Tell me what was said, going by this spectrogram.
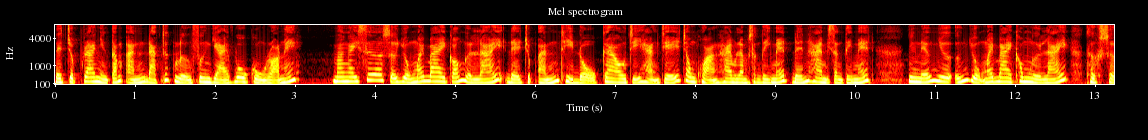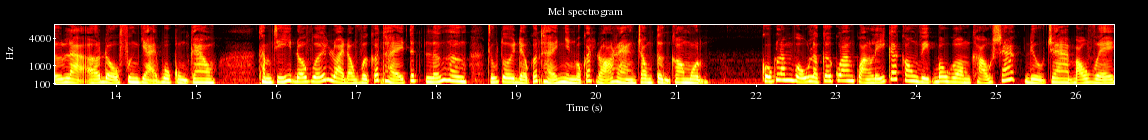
để chụp ra những tấm ảnh đạt chất lượng phương giải vô cùng rõ nét. Mà ngày xưa sử dụng máy bay có người lái để chụp ảnh thì độ cao chỉ hạn chế trong khoảng 25cm đến 20cm. Nhưng nếu như ứng dụng máy bay không người lái, thực sự là ở độ phân giải vô cùng cao. Thậm chí đối với loài động vật có thể tích lớn hơn, chúng tôi đều có thể nhìn một cách rõ ràng trong từng con một. Cục Lâm vụ là cơ quan quản lý các công việc bao gồm khảo sát, điều tra, bảo vệ,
